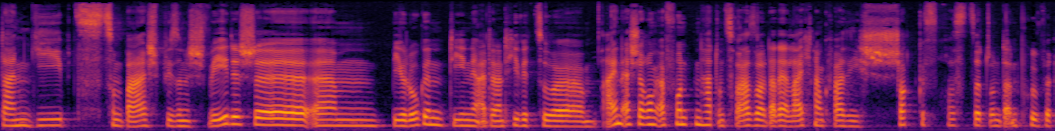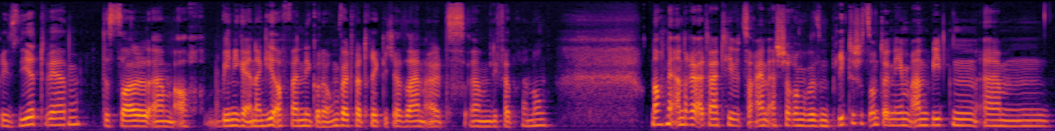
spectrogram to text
Dann gibt's zum Beispiel so eine schwedische ähm, Biologin, die eine Alternative zur Einäscherung erfunden hat. Und zwar soll da der Leichnam quasi schockgefrostet und dann pulverisiert werden. Das soll ähm, auch weniger energieaufwendig oder umweltverträglicher sein als ähm, die Verbrennung. Noch eine andere Alternative zur Einäscherung will ein britisches Unternehmen anbieten. Ähm,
